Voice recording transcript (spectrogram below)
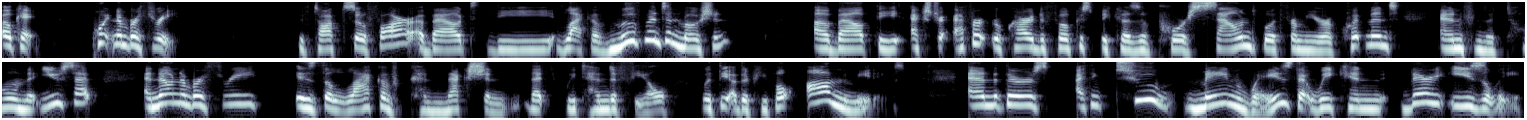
Okay, point number three. We've talked so far about the lack of movement and motion, about the extra effort required to focus because of poor sound, both from your equipment and from the tone that you set. And now, number three is the lack of connection that we tend to feel with the other people on the meetings. And there's, I think, two main ways that we can very easily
